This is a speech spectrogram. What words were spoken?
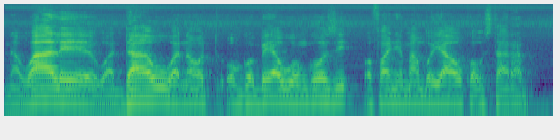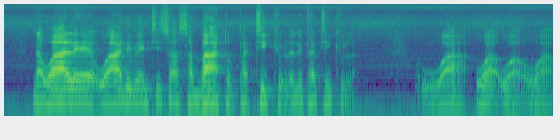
na wale wadau wanaogombea uongozi wafanye mambo yao kwa ustaarabu, na wale wa Waadventista wa Sabato particular ni particular wa, wa, wa, wa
